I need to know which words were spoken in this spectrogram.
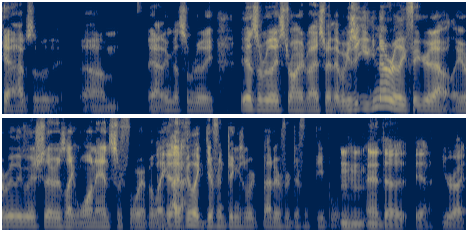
Yeah, absolutely. Um, yeah, I think that's some really that's some really strong advice right there because you can never really figure it out. Like I really wish there was like one answer for it, but like yeah. I feel like different things work better for different people. Mm-hmm. And it does. Yeah, you're right.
